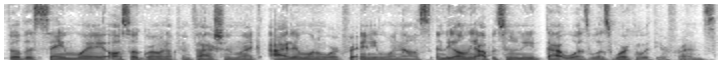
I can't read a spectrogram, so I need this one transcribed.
feel the same way also growing up in fashion. Like I didn't want to work for anyone else. And the only opportunity that was was working with your friends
